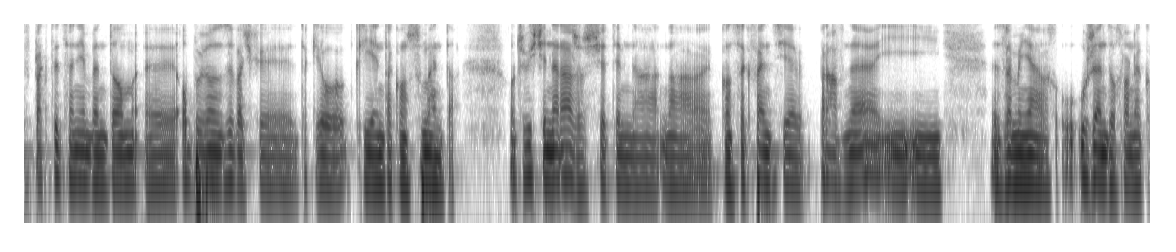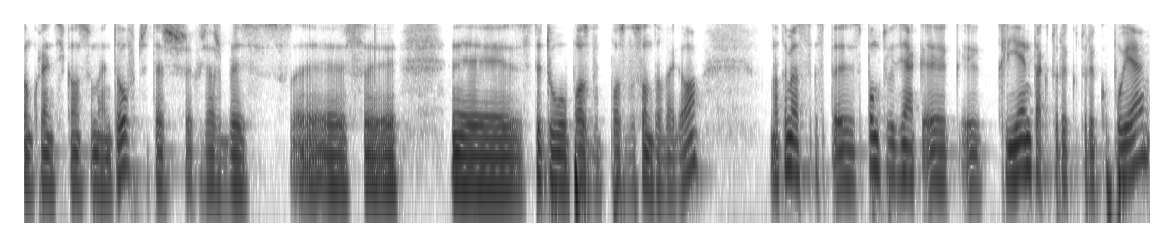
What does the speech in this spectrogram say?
w praktyce nie będą e, obowiązywać e, takiego klienta, konsumenta. Oczywiście narażasz się tym na, na konsekwencje prawne i, i z ramienia Urzędu Ochrony Konkurencji Konsumentów, czy też chociażby z, z, z tytułu pozwu, pozwu sądowego. Natomiast z, z, punktu widzenia e, klienta, który, który kupuje, e,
